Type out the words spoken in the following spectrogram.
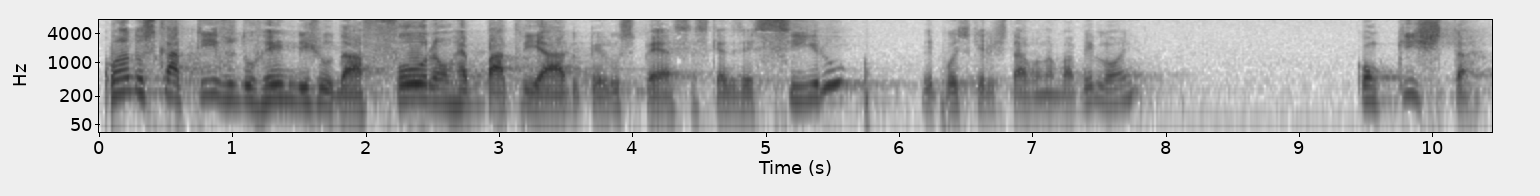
Quando os cativos do reino de Judá foram repatriados pelos persas, quer dizer, Ciro, depois que eles estavam na Babilônia, conquista,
